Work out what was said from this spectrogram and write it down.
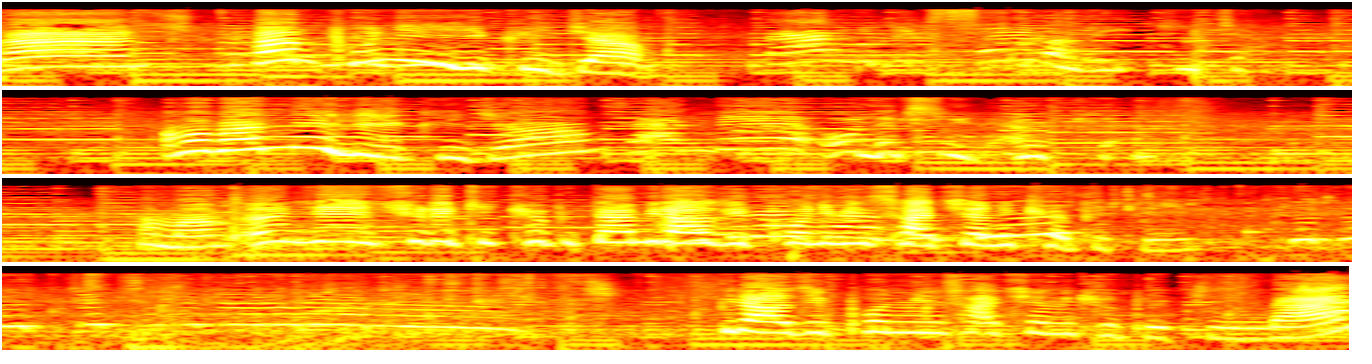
Ben ben poniyi yıkayacağım. Ben buradaki sarı balığı yıkayacağım. Ama ben neyle yıkayacağım? Sen de oradaki suyla yıkayacaksın. Tamam. Önce şuradaki köpükten birazcık ponimin saçlarını köpükleyeyim. Birazcık ponimin saçlarını köpükleyeyim ben.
